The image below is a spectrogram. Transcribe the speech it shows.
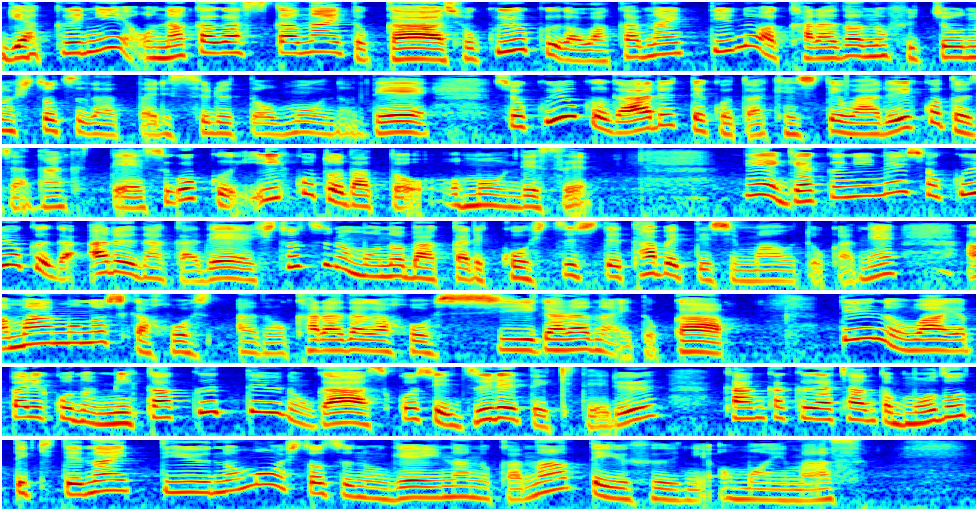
逆にお腹が空かないとか食欲が湧かないっていうのは体の不調の一つだったりすると思うので食欲があるってことは決して悪いことじゃなくてすごくいいことだと思うんです。で逆にね食欲がある中で一つのものばっかり固執して食べてしまうとかね甘いものしかあの体が欲しがらないとかっていうのはやっぱりこの味覚っていうのが少しずれてきてる感覚がちゃんと戻ってきてないっていうのも一つの原因なのかなっていうふうに思います。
